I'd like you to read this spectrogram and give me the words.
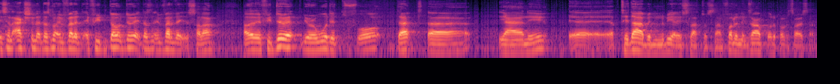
it's an action that does not invalidate. If you don't do it, it doesn't invalidate your salah. However, if you do it, you're rewarded for that. Uh, يعني uh, اقتداء بالنبي عليه الصلاة والسلام. Follow an example of the Prophet صلى الله عليه وسلم.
